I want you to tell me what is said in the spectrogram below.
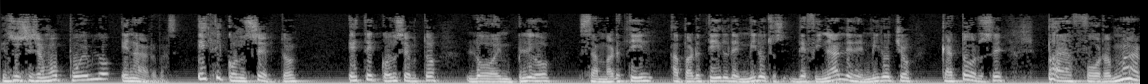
Eso se llamó pueblo en armas. Este concepto, este concepto lo empleó San Martín a partir de, 1800 de finales de 1814 para formar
